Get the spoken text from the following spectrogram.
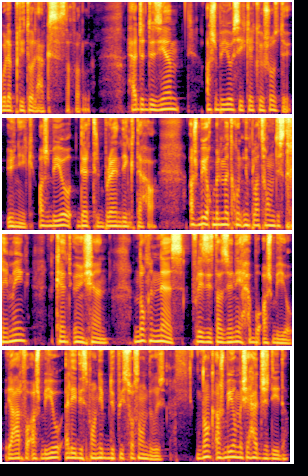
ولا plutôt العكس استغفر الله. حاجة دوزيام أش بي يو سي كيلكو شوز دو اونيك أش بي يو دارت ال branding تاعها. HBO قبل ما تكون une plateforme de streaming كانت une chaîne donc الناس في les États-Unis يحبوا HBO. يعرفوا HBO elle est disponible depuis 72 donc HBO ماشي حاجة جديدة.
